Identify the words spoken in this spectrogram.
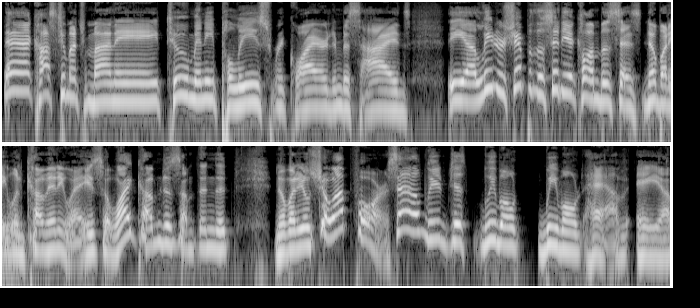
That costs too much money, too many police required, and besides, the uh, leadership of the city of Columbus says nobody would come anyway, so why come to something that nobody will show up for? So we just we won't we won't have a uh,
